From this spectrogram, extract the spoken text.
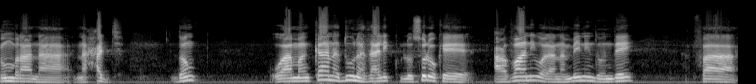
عمره نا نا حج دونك wa man kana duna dhalik lo solo que avani wala na meni donde fa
